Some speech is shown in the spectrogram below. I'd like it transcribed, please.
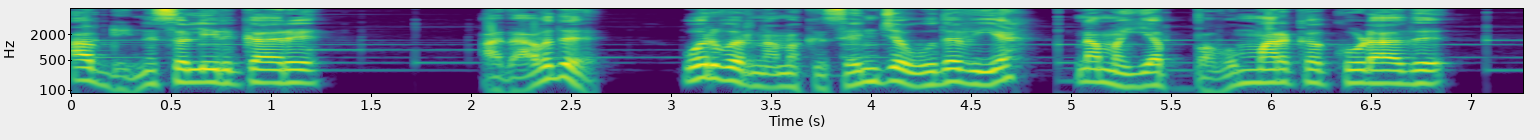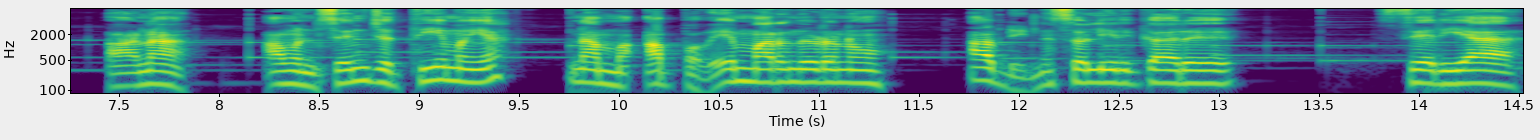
அப்படின்னு சொல்லியிருக்காரு. அதாவது ஒருவர் நமக்கு செஞ்ச உதவிய நம்ம எப்பவும் மறக்கக்கூடாது. ஆனா அவன் செஞ்ச தீமைய நம்ம அப்பவே மறந்துடணும் அப்படின்னு சொல்லியிருக்காரு. சரியா?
